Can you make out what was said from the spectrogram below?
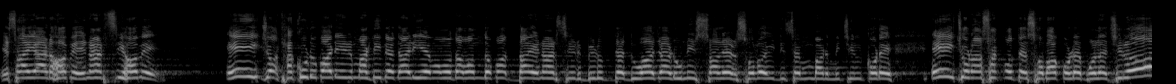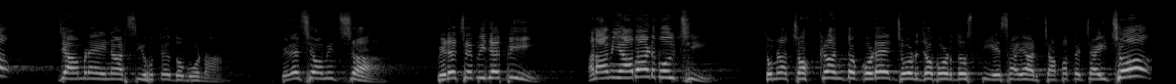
এসআইআর হবে এনআরসি হবে। এই জ- ঠাকুরবাড়ির মাটিতে দাঁড়িয়ে মমতা বন্দ্যোপাধ্যায় এনআরসির বিরুদ্ধে দু হাজার উনিশ সালের ষোলোই ডিসেম্বর মিছিল করে এই জোড়াসাঁকোতে সভা করে বলেছিল যে আমরা এনআরসি হতে দেবো না। পেরেছে অমিত শাহ, পেরেছে বিজেপি। আর আমি আবার বলছি, তোমরা চক্রান্ত করে জোর জবরদস্তি এসআইআর চাপাতে চাইছো,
